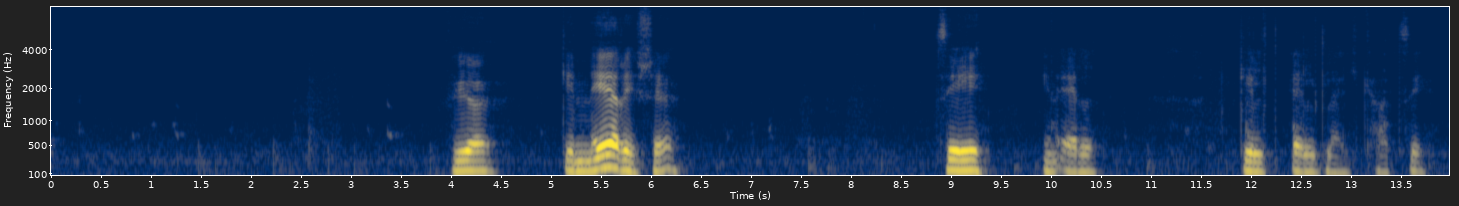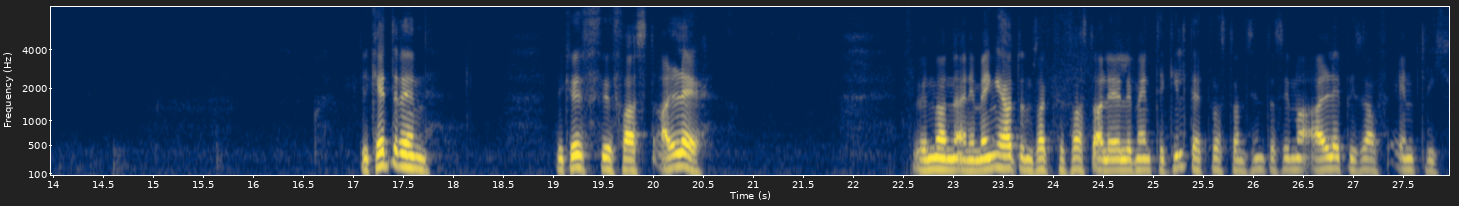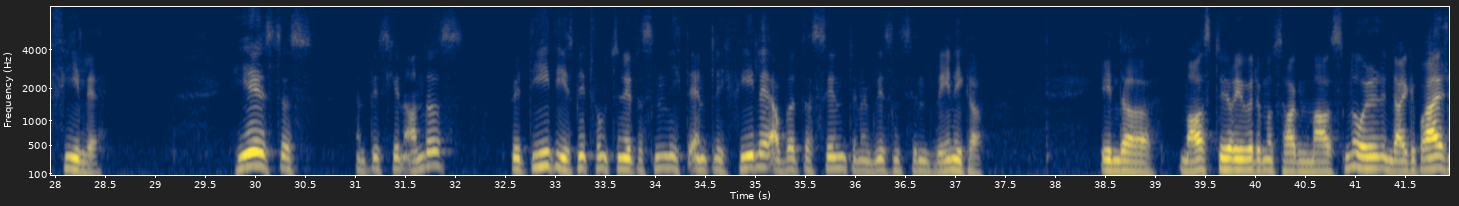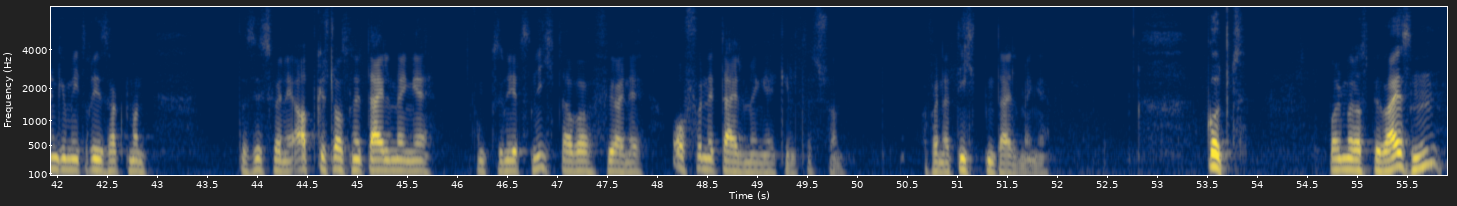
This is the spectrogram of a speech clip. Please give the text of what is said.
für generische C in L gilt L gleich KC. Wie kennt den Begriff für fast alle? Wenn man eine Menge hat und sagt, für fast alle Elemente gilt etwas, dann sind das immer alle bis auf endlich viele. Hier ist das ein bisschen anders. Für die, die es nicht funktioniert, das sind nicht endlich viele, aber das sind in einem gewissen Sinn weniger. In der Maßtheorie würde man sagen Maß 0. In der algebraischen Geometrie sagt man, das ist für eine abgeschlossene Teilmenge, funktioniert es nicht, aber für eine offene Teilmenge gilt es schon. Auf einer dichten Teilmenge. Gut, wollen wir das beweisen?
